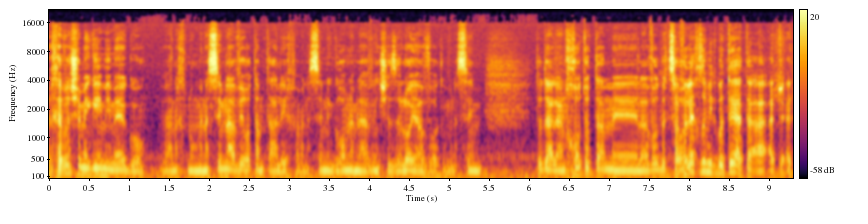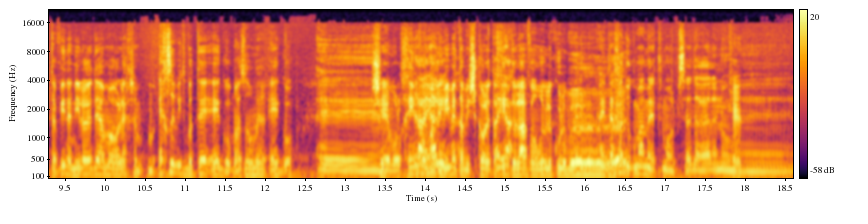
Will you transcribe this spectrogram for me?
וחבר'ה שמגיעים עם אגו, ואנחנו מנסים להעביר אותם תהליך, ומנסים לגרום להם להבין שזה לא יעבוד, ומנסים, אתה יודע, להנחות אותם אה, לעבוד בצורה... אבל איך זה מתבטא? אתה- אתה- תבין, אני לא יודע מה הולך שם. איך זה מתבטא אגו? מה זה אומר אגו? אה, שהם הולכים ומרימים את המשקולת הכי גדולה ואומרים לכולם... אני אתן לך דוגמה מאתמול, בסדר? היה לנו... כן. אה,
